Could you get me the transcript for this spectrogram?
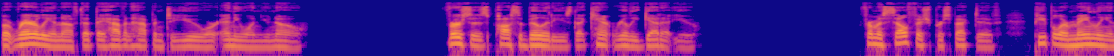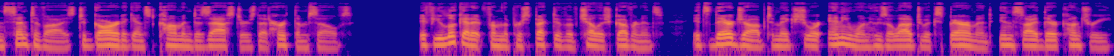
but rarely enough that they haven't happened to you or anyone you know. Versus possibilities that can't really get at you. From a selfish perspective, people are mainly incentivized to guard against common disasters that hurt themselves. If you look at it from the perspective of Chelish governance, it's their job to make sure anyone who's allowed to experiment inside their country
